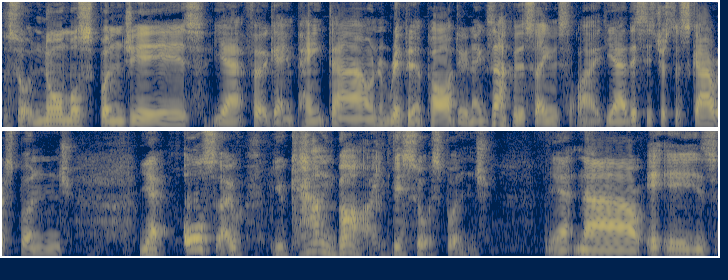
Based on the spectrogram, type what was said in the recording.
the sort of normal sponges, yeah, for getting paint down and ripping it apart, doing exactly the same slide. Yeah, this is just a scourer sponge. Yeah, also, you can buy this sort of sponge. Yeah, now it is,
